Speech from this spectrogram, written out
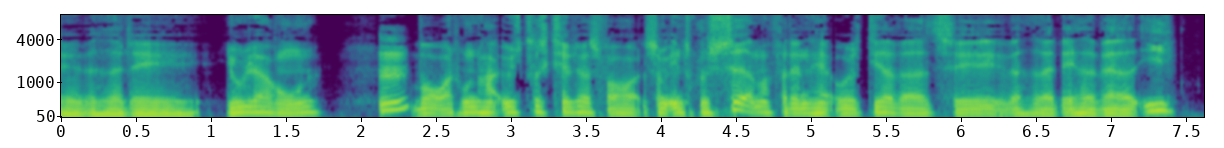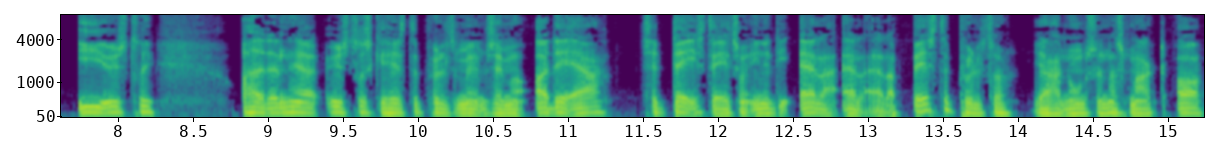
øh, hvad hedder det, Julia og Rune, Mm. hvor at hun har østrisk tilhørsforhold, som introducerede mig for den her ost. De havde været til, hvad hedder det, havde været i, i Østrig, og havde den her østriske hestepølse med til mig, og det er til dags dato en af de aller, aller, aller bedste pølser, jeg har nogensinde har smagt. Og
